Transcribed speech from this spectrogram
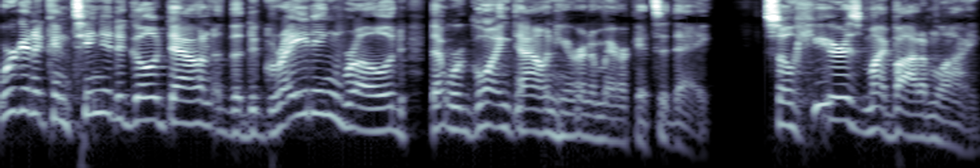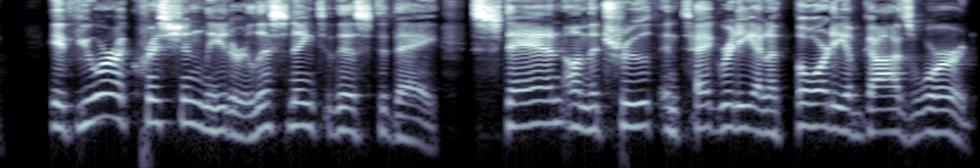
we're going to continue to go down the degrading road that we're going down here in America today. So here's my bottom line. If you're a Christian leader listening to this today, stand on the truth, integrity, and authority of God's word.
